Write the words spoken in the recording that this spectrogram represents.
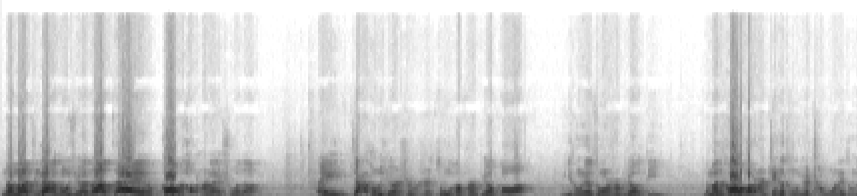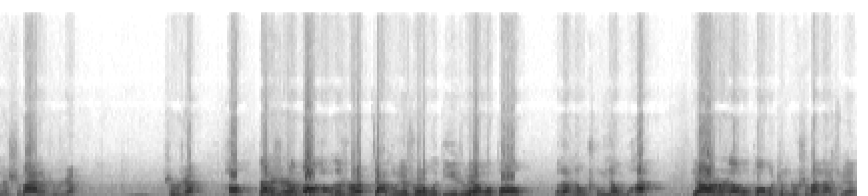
那么这两个同学呢，在高考上来说呢，A 甲同学是不是综合分比较高啊乙同学综合分比较低。那么高考上这个同学成功，这同学失败了，是不是？是不是？好，但是报考的时候，甲同学说了，我第一志愿我报，我打算我冲一下武汉。第二个呢，我报过郑州师范大学。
